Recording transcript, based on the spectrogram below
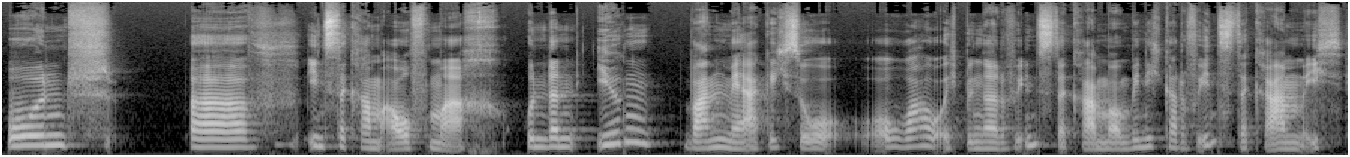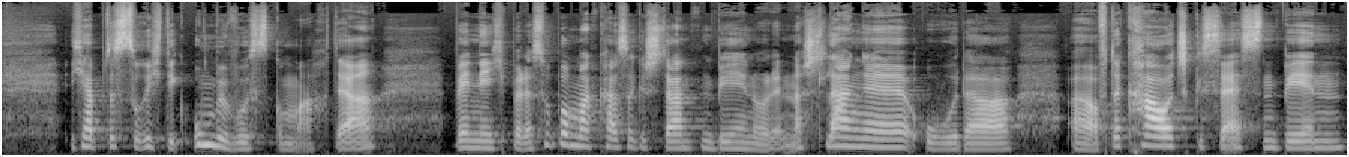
und äh, Instagram aufmache. Und dann irgendwann merke ich so, oh wow, ich bin gerade auf Instagram, warum bin ich gerade auf Instagram? Ich, ich habe das so richtig unbewusst gemacht, ja. Wenn ich bei der Supermarktkasse gestanden bin oder in der Schlange oder äh, auf der Couch gesessen bin,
